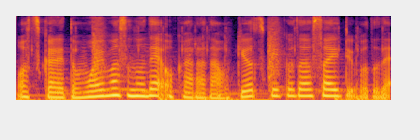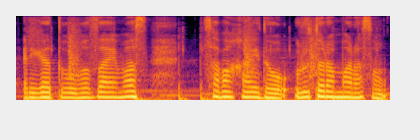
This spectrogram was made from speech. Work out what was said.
お疲れと思いますのでお体お気をつけください。ということでありがとうございます。サバ街道ウルトラマラソン。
